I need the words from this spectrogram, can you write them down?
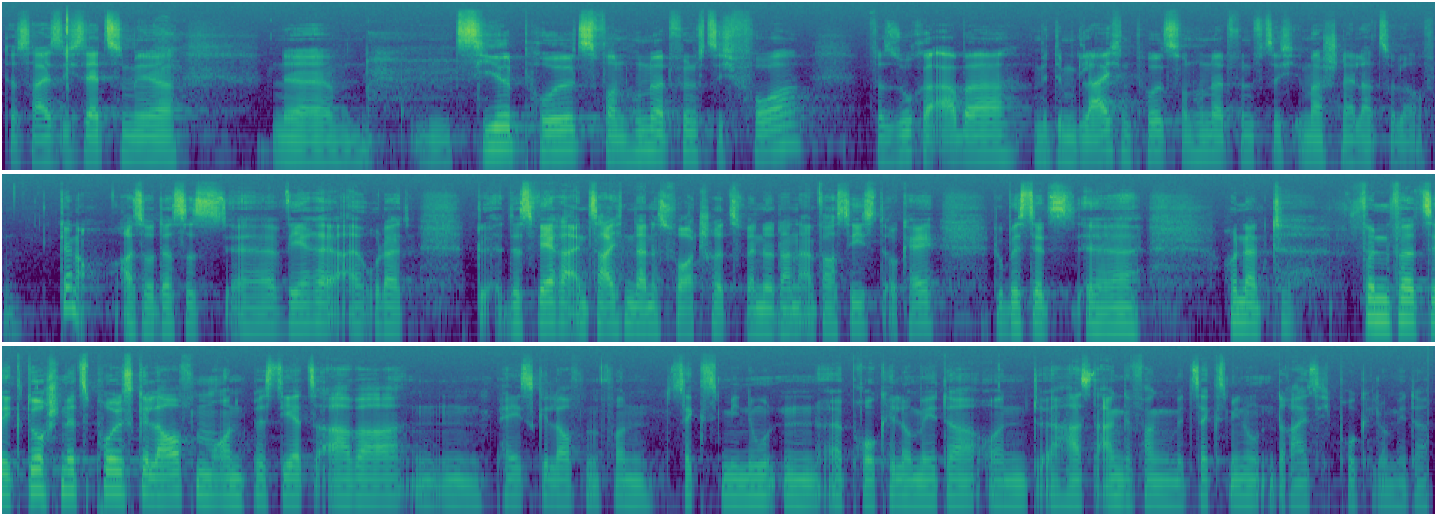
Das heißt, ich setze mir eine, einen Zielpuls von 150 vor, versuche aber mit dem gleichen Puls von 150 immer schneller zu laufen. Genau, also das ist, äh, wäre äh, oder das wäre ein Zeichen deines Fortschritts, wenn du dann einfach siehst, okay, du bist jetzt äh, 100 45 Durchschnittspuls gelaufen und bist jetzt aber ein Pace gelaufen von 6 Minuten äh, pro Kilometer und äh, hast angefangen mit 6 Minuten 30 pro Kilometer.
